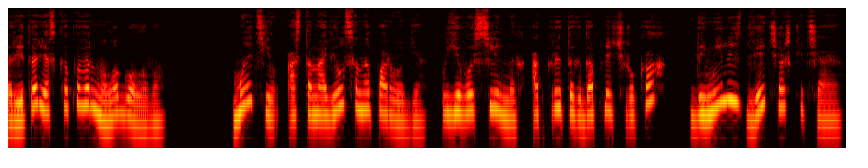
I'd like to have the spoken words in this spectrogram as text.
Рита резко повернула голову. Мэтью остановился на пороге. В его сильных, открытых до плеч руках дымились две чашки чая.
